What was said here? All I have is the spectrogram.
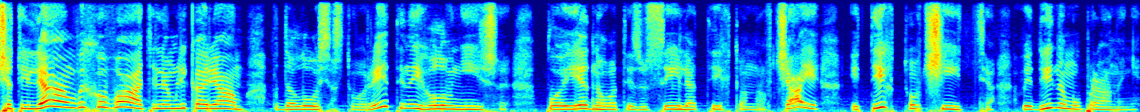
Вчителям, вихователям, лікарям вдалося створити найголовніше поєднувати зусилля тих, хто навчає, і тих, хто вчиться в єдиному прагненні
